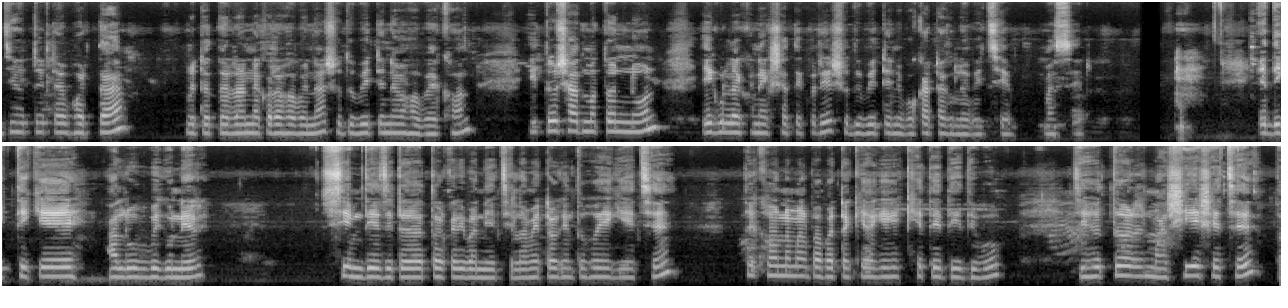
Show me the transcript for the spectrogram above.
যেহেতু এটা ভর্তা এটা তো রান্না করা হবে না, শুধু বেটে নেওয়া হবে এখন। এই তো স্বাদ মতো নুন, এগুলো এখন একসাথে করে শুধু বেটে নেব কাটাগুলো বেছে, মাছের। এদিক থেকে আলু, বেগুনের সিম দিয়ে যেটা তরকারি বানিয়েছিলাম, এটাও কিন্তু হয়ে গিয়েছে। এখন আমার বাবাটাকে আগে খেতে দিয়ে দিব। যেহেতু আর মাসি এসেছে, তো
